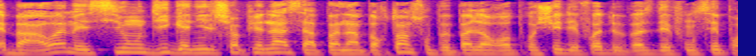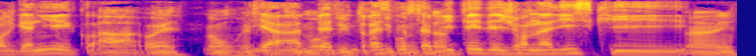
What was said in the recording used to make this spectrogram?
Eh ben ouais, mais si on dit gagner le championnat, ça a pas d'importance. On peut pas leur reprocher des fois de pas se défoncer pour le gagner, quoi. Ah ouais, bon, Il y a peut-être une responsabilité des journalistes qui, Ah, oui.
